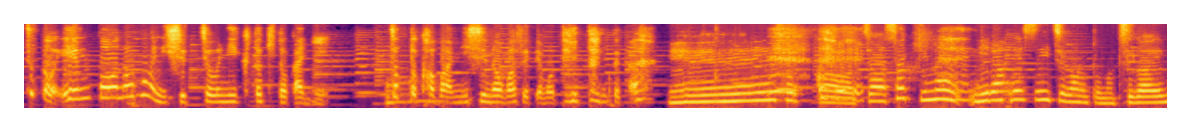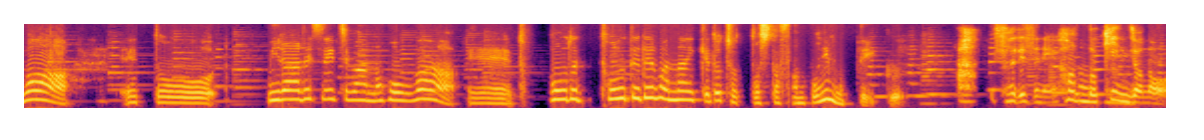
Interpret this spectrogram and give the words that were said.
ちょっと遠方の方に出張に行くときとかに、ちょっとカバンに忍ばせて持って行ったりとか。ええそっか。じゃあさっきのミラーレス一眼との違いは、えっと、ミラーレス一眼の方は、えー、遠出、遠出ではないけど、ちょっとした散歩に持っていく。あ、そうですね。ほんと近所の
